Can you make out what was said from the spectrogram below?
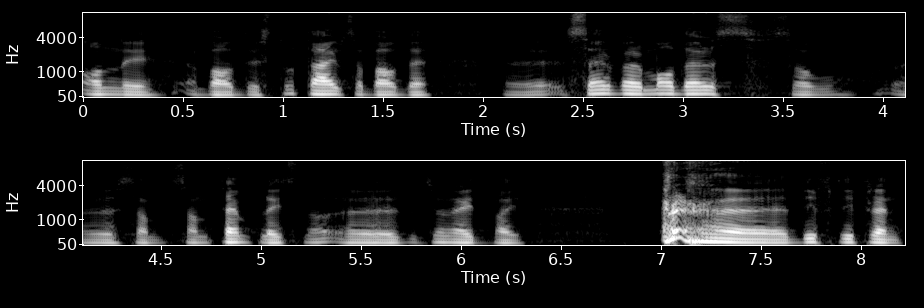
only about these two types, about the server models, so some, some templates no, generated by diff different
